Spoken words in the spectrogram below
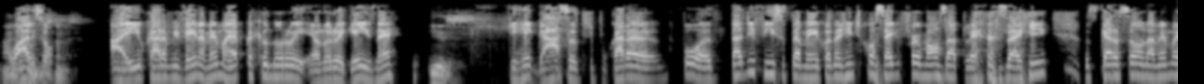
o Alisson. Aí o cara vivem na mesma época que o norue... é o norueguês, né? Isso. Que regaça, tipo, o cara, pô, tá difícil também. Quando a gente consegue formar uns atletas aí, os caras são na mesma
